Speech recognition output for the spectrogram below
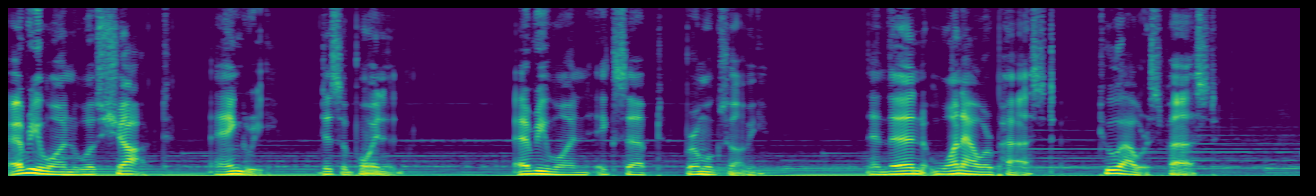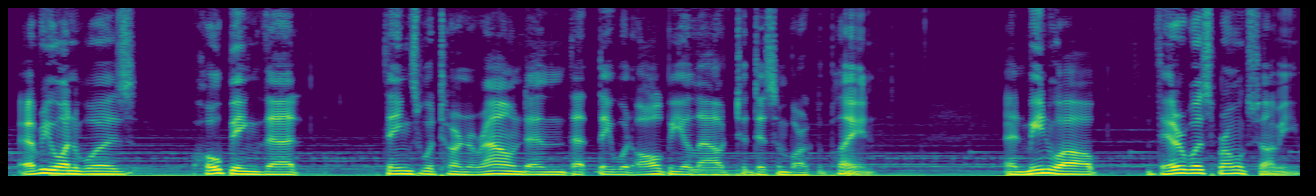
Everyone was shocked, angry, disappointed. Everyone except Pramukh Swami. And then one hour passed, two hours passed. Everyone was hoping that things would turn around and that they would all be allowed to disembark the plane. And meanwhile, there was Pramukh Swami,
